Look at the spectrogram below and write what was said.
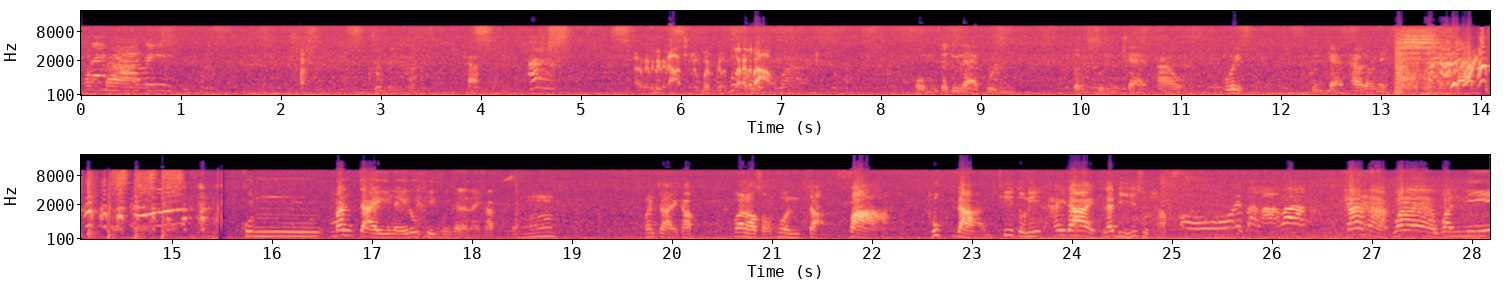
แต่งทำกางารนไปอีกคุณพิทักษ์ครับ ว่า ผมจะดูแลคุณจนคุณแก่เท่า อุ้ย คุณแก่เท่าแล้วนี่ คุณมั่นใจในลูกทีมคุณขนาดไหนครับ ผมมั่นใจครับ ว่าเราสองคนจะฝ่าทุกด่านที่ตรงนี้ให้ได้และดีที่สุดครับ โอ้ยสาระว่างถ้าหากว่าวันนี้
